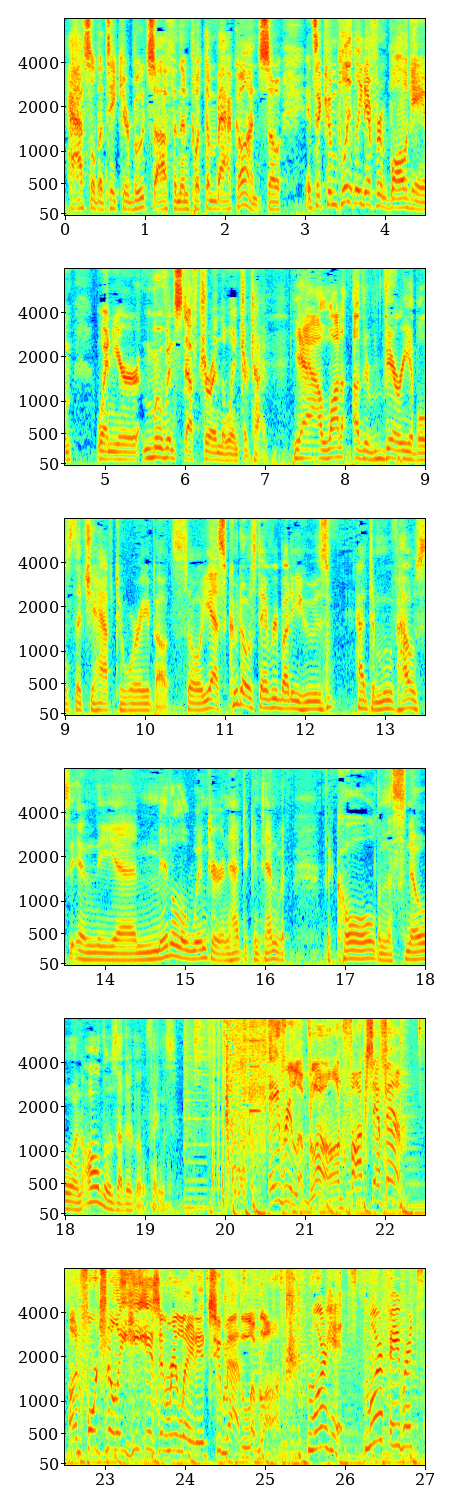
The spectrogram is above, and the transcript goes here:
hassle to take your boots off and then put them back on. So it's a completely different ball game when you're moving stuff during the wintertime. Yeah, a lot of other variables that you have to worry about. So, yes, kudos to everybody who's had to move house in the uh, middle of winter and had to contend with the cold and the snow and all those other little things. Avery LeBlanc on Fox FM. Unfortunately, he isn't related to Matt LeBlanc. More hits, more favorites,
